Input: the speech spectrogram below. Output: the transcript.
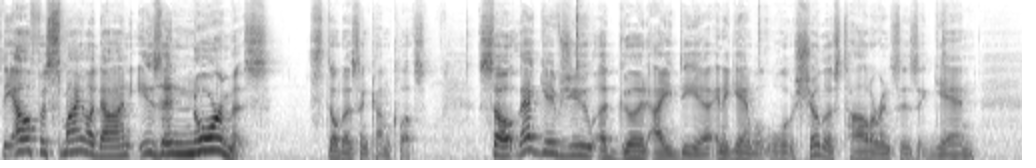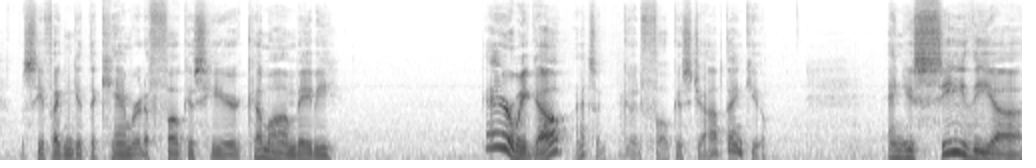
The Alpha Smilodon is enormous, still doesn't come close. So that gives you a good idea. And again, we'll, we'll show those tolerances again. Let's see if I can get the camera to focus here. Come on, baby. There we go. That's a good focus job. Thank you. And you see the uh,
